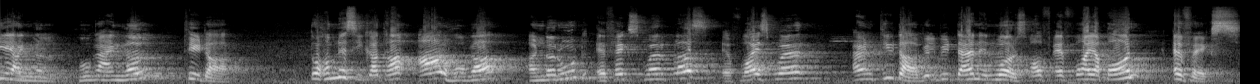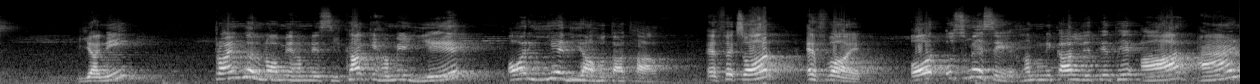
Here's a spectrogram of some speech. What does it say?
ये एंगल होगा एंगल थीटा तो हमने सीखा था आर होगा under root F X square plus F Y square and theta will be tan inverse of F Y upon F X यानी ट्राइंगल लॉ में हमने सीखा कि हमें ये और ये दिया होता था। एफ़ एक्स और एफ़ वाई। और उसमें से हम निकाल लेते थे आर एंड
